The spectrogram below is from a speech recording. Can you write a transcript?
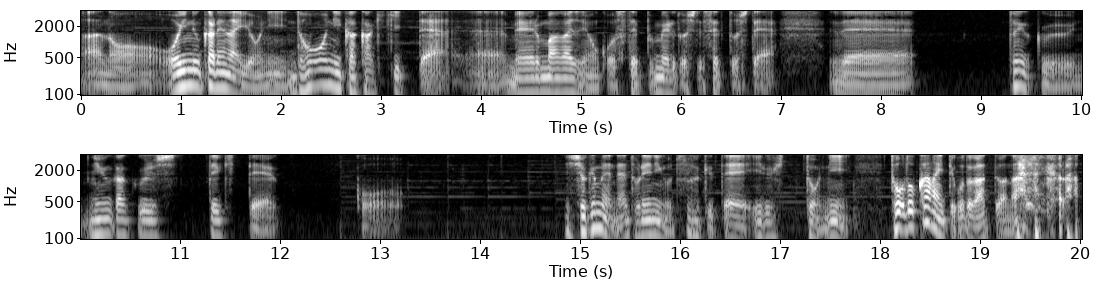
あの追い抜かれないようにどうにか書き切って、えー、メールマガジンをこうステップメールとしてセットしてでとにかく入学してきてこう一生懸命ねトレーニングを続けている人に届かないってことがあってはならないから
